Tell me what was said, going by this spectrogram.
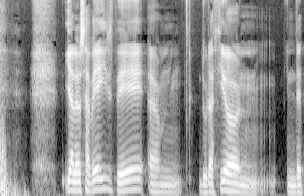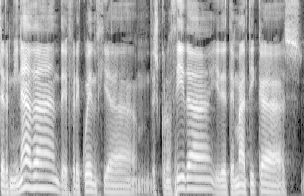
ya lo sabéis, de um, duración indeterminada, de frecuencia desconocida y de temáticas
